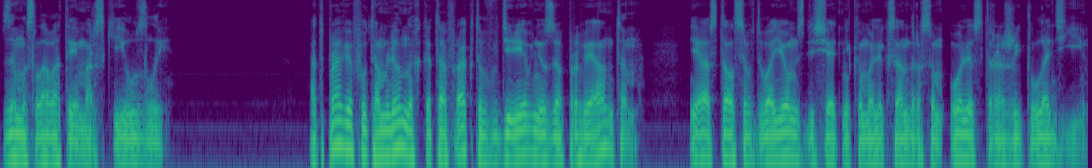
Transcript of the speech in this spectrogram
замысловатые морские узлы. Отправив утомленных катафрактов в деревню за провиантом, я остался вдвоем с десятником Александросом Оле сторожить ладьи.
